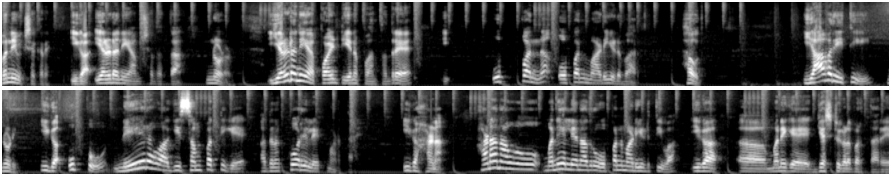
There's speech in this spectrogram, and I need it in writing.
ಬನ್ನಿ ವೀಕ್ಷಕರೇ, ಈಗ ಎರಡನೆಯ ಅಂಶದತ್ತ ನೋಡೋಣ. ಎರಡನೆಯ ಪಾಯಿಂಟ್ ಏನಪ್ಪ ಅಂತಂದರೆ ಉಪ್ಪನ್ನು ಓಪನ್ ಮಾಡಿ ಇಡಬಾರ್ದು. ಹೌದು. ಯಾವ ರೀತಿ, ನೋಡಿ, ಈಗ ಉಪ್ಪು ನೇರವಾಗಿ ಸಂಪತ್ತಿಗೆ ಅದನ್ನು ಕೋರಿಲೇಟ್ ಮಾಡ್ತಾರೆ. ಈಗ ಹಣ. ಹಣ ನಾವು ಮನೆಯಲ್ಲಿ ಏನಾದರೂ ಓಪನ್ ಮಾಡಿ ಇಡ್ತೀವ? ಈಗ ಮನೆಗೆ ಗೆಸ್ಟ್ಗಳು ಬರ್ತಾರೆ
